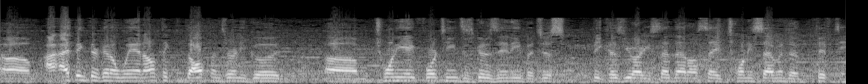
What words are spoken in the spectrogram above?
Um, I, I think they're going to win. I don't think the Dolphins are any good. Um, 28-14 is as good as any, but just because you already said that, I'll say 27 to 15.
